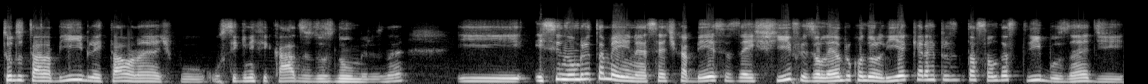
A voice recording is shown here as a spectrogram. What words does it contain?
tudo tá na Bíblia e tal, né? Tipo, os significados dos números, né? E esse número também, né? Sete cabeças, dez chifres. Eu lembro quando eu lia que era a representação das tribos, né? De,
